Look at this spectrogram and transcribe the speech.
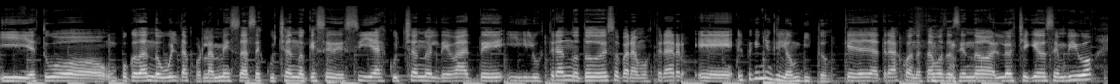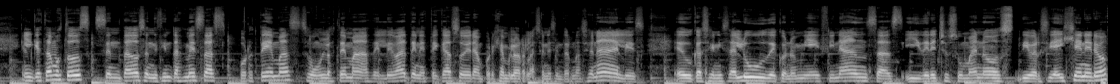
y estuvo un poco dando vueltas por las mesas, escuchando qué se decía, escuchando el debate, ilustrando todo eso para mostrar eh, el pequeño quilombito que hay allá atrás cuando estamos haciendo los chequeos en vivo, en el que estamos todos sentados en distintas mesas por temas, según los temas del debate, en este caso eran, por ejemplo, relaciones internacionales, educación y salud, economía y finanzas y derechos humanos, diversidad y género,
